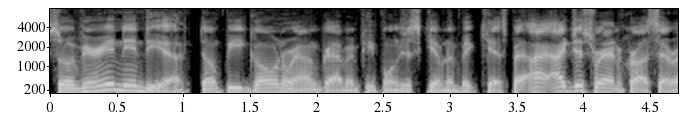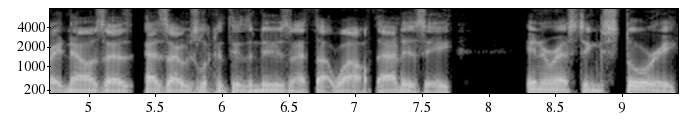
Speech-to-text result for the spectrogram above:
So if you're in India, don't be going around grabbing people and just giving a big kiss. But I, I just ran across that right now as I, as I was looking through the news, and I thought, wow, that is a interesting story.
